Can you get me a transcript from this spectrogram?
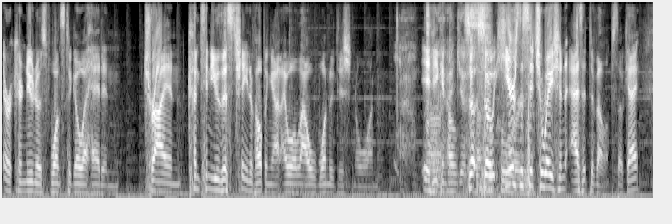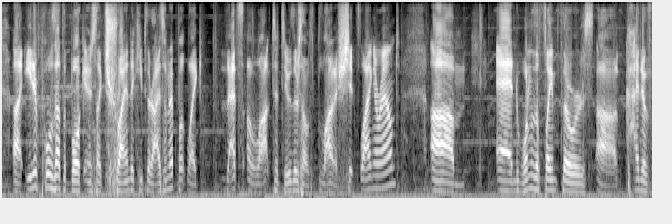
or Cernunnos wants to go ahead and try and continue this chain of helping out, I will allow one additional one. If he Uh, can. Guess so, so cool, here's the situation as it develops. Okay, uh, Enif pulls out the book and is like trying to keep their eyes on it, but like that's a lot to do. There's a lot of shit flying around, um, and one of the flamethrowers uh, kind of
